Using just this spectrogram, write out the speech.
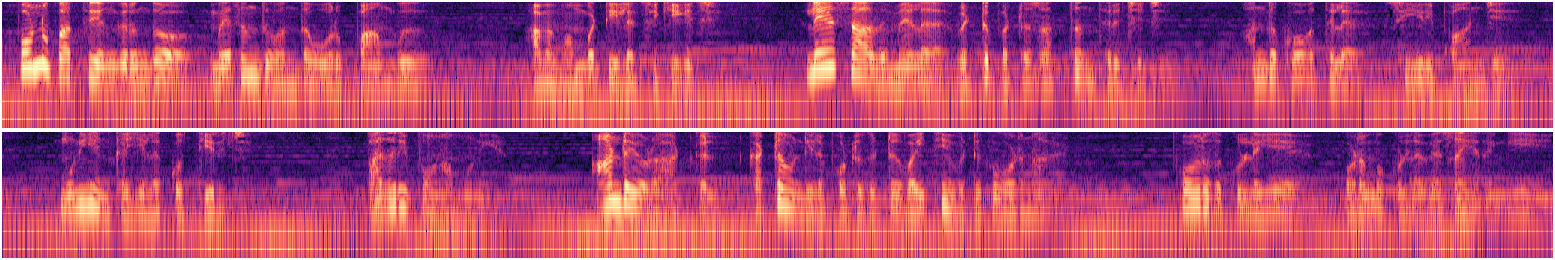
அப்போன்னு பார்த்து எங்கிருந்தோ மிதந்து வந்த ஒரு பாம்பு அவன் மம்பட்டியில சிக்கிக்கிச்சு. லேசா அது மேல வெட்டுப்பட்டு ரத்தம் தெரிச்சிச்சு அந்த கோபத்துல சீறி பாஞ்சு முனியன் கையில கொத்திருச்சு. பதறி போனான் முனியன். ஆண்டையோட ஆட்கள் கட்ட வண்டியில போட்டுக்கிட்டு வைத்தியம் வீட்டுக்கு ஓடுனாங்க. போறதுக்குள்ளேயே உடம்புக்குள்ள விஷம் இறங்கி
